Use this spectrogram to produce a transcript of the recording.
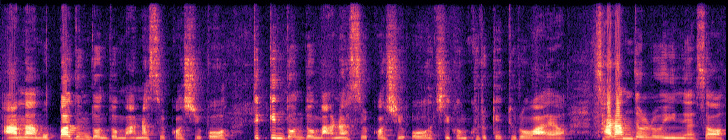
아마 못 받은 돈도 많았을 것이고 뜯긴 돈도 많았을 것이고 지금 그렇게 들어와요. 사람들로 인해서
